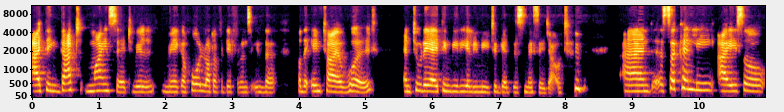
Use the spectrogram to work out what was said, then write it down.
I think that mindset will make a whole lot of difference in the for the entire world. And today i think we really need to get this message out. And uh, secondly i so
